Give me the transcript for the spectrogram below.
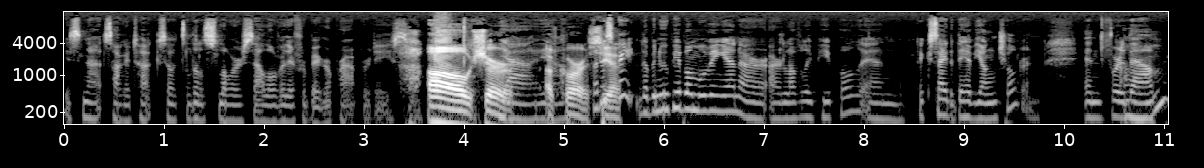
it's not Saugatuck, so it's a little slower sell over there for bigger properties. Oh, sure. Yeah, yeah. Of course. But it's yeah. great. The new people moving in are, are lovely people and excited they have young children. And Oh. for them,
